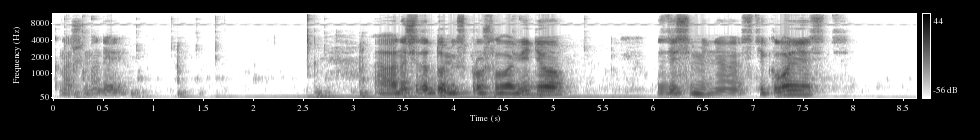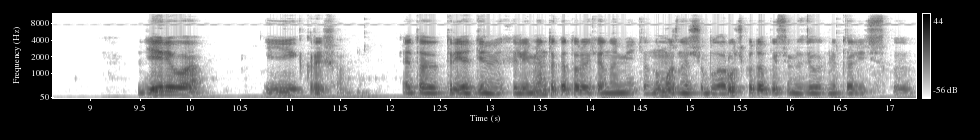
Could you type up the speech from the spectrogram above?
к нашей модели. А, значит, это домик с прошлого видео. Здесь у меня стекло есть, дерево и крыша. Это три отдельных элемента, которых я наметил. Ну, можно еще было ручку, допустим, сделать металлическую.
